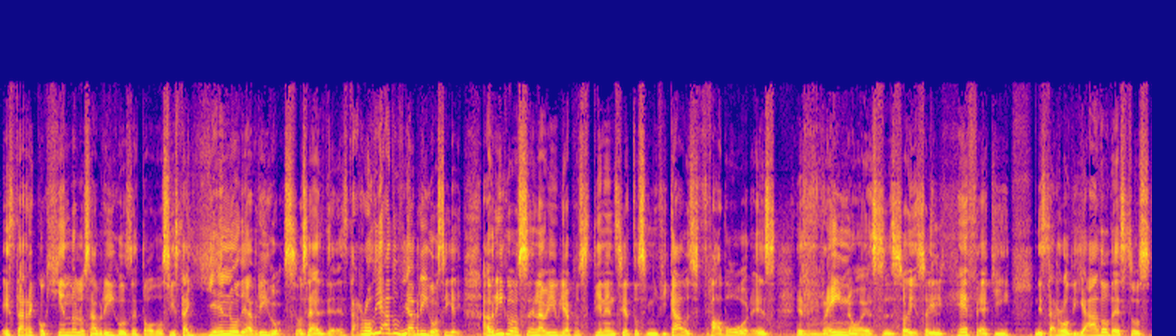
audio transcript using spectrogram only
Está recogiendo los abrigos de todos y está lleno de abrigos. O sea, está rodeado de abrigos. Y abrigos en la Biblia pues tienen cierto significado. Es favor, es, reino, es, soy, soy el jefe aquí. Y está rodeado de estos,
